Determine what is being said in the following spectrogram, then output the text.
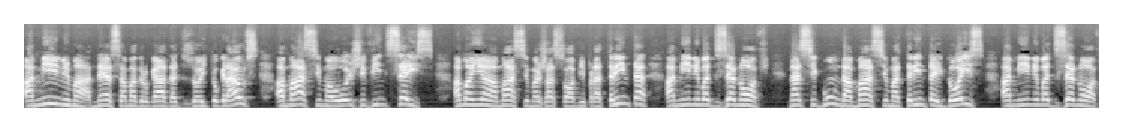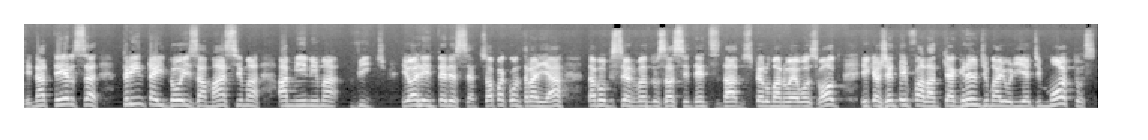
A mínima nessa madrugada 18 graus, a máxima hoje 26. Amanhã a máxima já sobe para 30, a mínima 19. Na segunda, a máxima 32, a mínima 19. Na terça, 32 a máxima, a mínima 20. E olha interessante, só para contrariar, estava observando os acidentes dados pelo Manuel Oswaldo e que a gente tem falado que a grande maioria é de motos,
